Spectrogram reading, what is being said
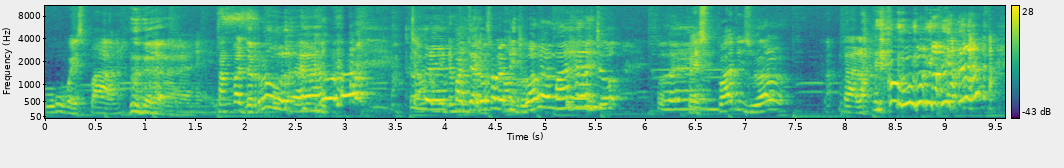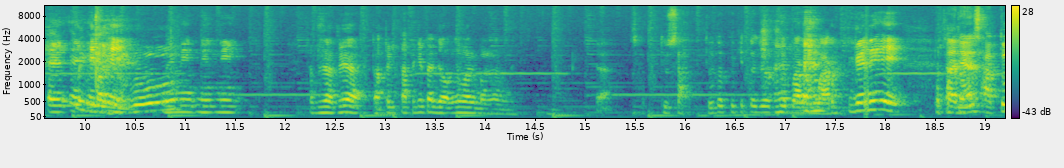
uh Vespa. Tanpa minum Pajero kalau dijual yang mana cok. Vespa dijual nggak laku. Eh eh eh eh. nih nih nih satu satu ya tapi tapi kita jawabnya bareng bareng satu satu tapi kita jawabnya bareng-bareng enggak nih eh. Pertanyaan satu.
